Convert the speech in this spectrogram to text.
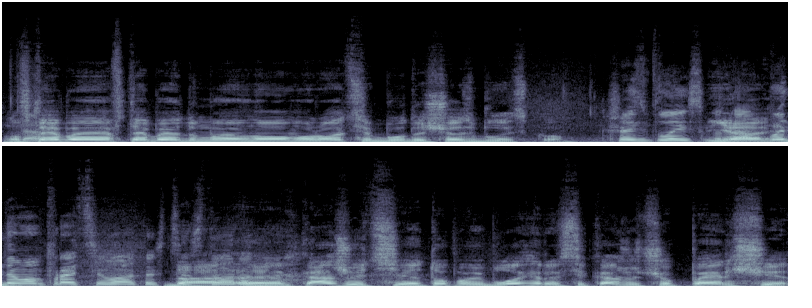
Ну в тебе, в тебе, я думаю, в новому році буде щось близько. Щось близько. Я- Да. Будемо працювати в цю сторону. е, кажуть, е, топові блогери всі кажуть, що перші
